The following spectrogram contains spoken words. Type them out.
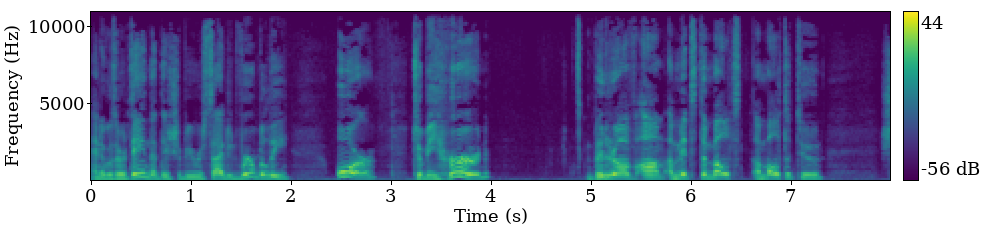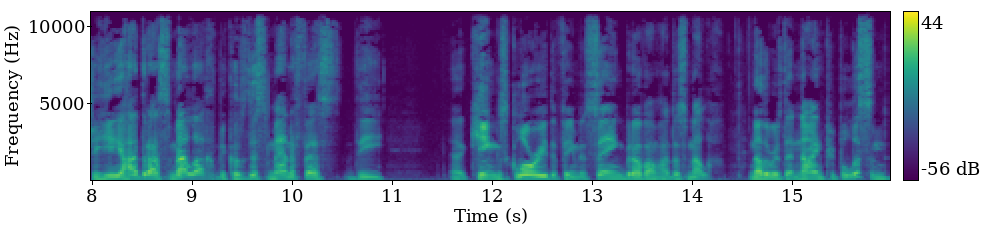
And it was ordained that they should be recited verbally or to be heard Birov Am amidst a multitude, Shehi Hadras Melech, because this manifests the uh, king's glory, the famous saying, B'ravam hadas melech. In other words, that nine people listen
